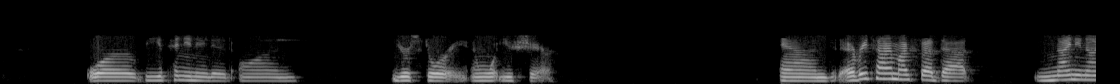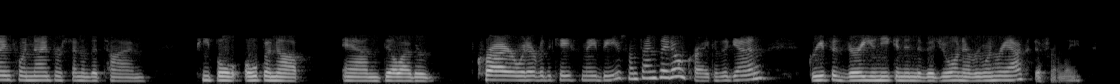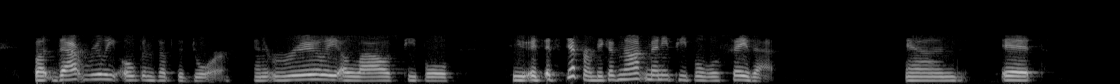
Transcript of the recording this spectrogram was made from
or be opinionated on your story and what you share. And every time I've said that, 99.9% of the time, people open up and they'll either cry or whatever the case may be, or sometimes they don't cry because again, grief is very unique and individual and everyone reacts differently. But that really opens up the door and it really allows people to, it, it's different because not many people will say that. And it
